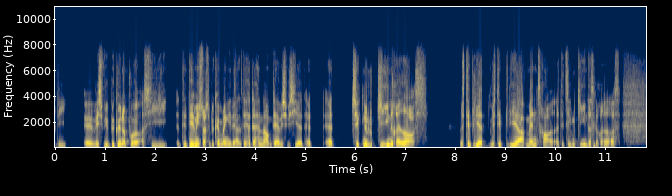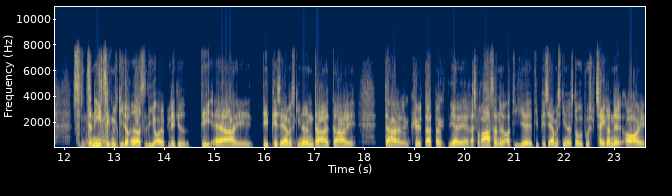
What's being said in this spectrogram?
Fordi øh, hvis vi begynder på at sige, det, det er min største bekymring i det, alt det her, det handler om, det er, hvis vi siger, at, at, at teknologien redder os. Hvis det bliver, hvis det bliver mantraet, at det er teknologien, der skal redde os. Så den eneste teknologi, der redder os lige i øjeblikket, det er, øh, det er PCR-maskinerne, der, der, øh, der, kø, der, der ja, respiratorerne og de, øh, de PCR-maskiner, der står ude på hospitalerne og, øh,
